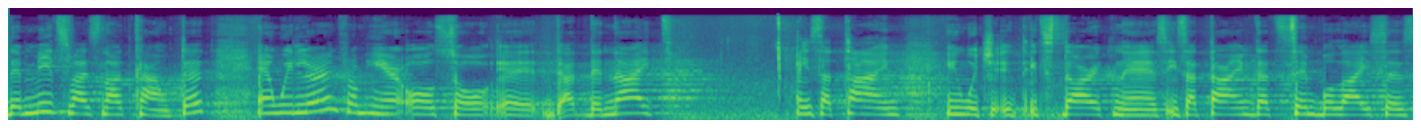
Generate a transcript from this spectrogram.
the mitzvah is not counted. And we learn from here also uh, that the night it's a time in which it, it's darkness. It's a time that symbolizes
